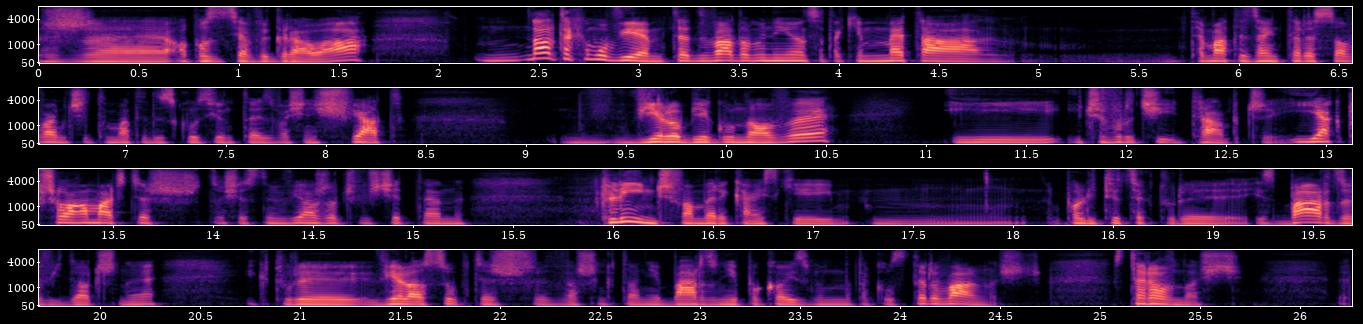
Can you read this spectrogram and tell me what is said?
że opozycja wygrała. No ale tak jak mówiłem, te dwa dominujące takie meta tematy zainteresowań, czy tematy dyskusji, to jest właśnie świat wielobiegunowy i, i czy wróci Trump, czy i jak przełamać też, co się z tym wiąże, oczywiście ten klincz w amerykańskiej mm, polityce, który jest bardzo widoczny i który wiele osób też w Waszyngtonie bardzo niepokoi ze względu na taką sterowalność, sterowność. E,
